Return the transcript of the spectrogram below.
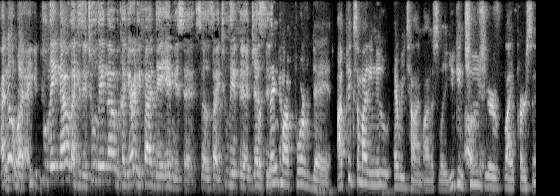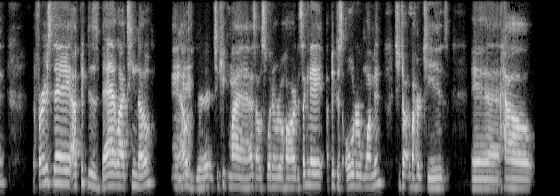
I know, but are you too late now? Like, is it too late now? Because you're already five day in, you said. So it's like too late for you adjust. So today's my fourth day. I pick somebody new every time, honestly. You can choose oh, your like person. The first day, I picked this bad Latino. Mm-hmm. That was mm-hmm. good. She kicked my ass. I was sweating real hard. The second day, I picked this older woman. She talked about her kids and how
